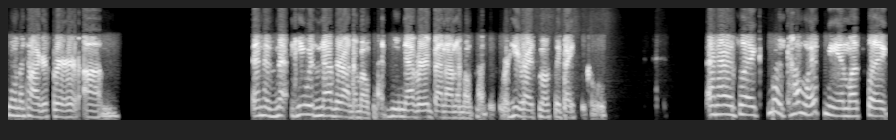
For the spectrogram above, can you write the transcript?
cinematographer, um, and has ne- he was never on a moped. He never had been on a moped before. He rides mostly bicycles. And I was like, well, come with me and let's like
